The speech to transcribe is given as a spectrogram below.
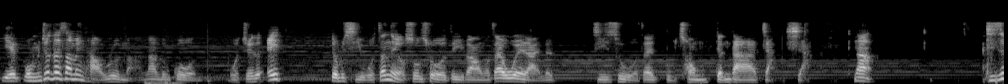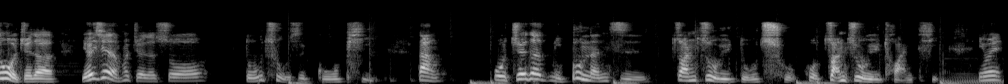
也我们就在上面讨论嘛。那如果我觉得哎对不起，我真的有说错的地方，我在未来的集数我再补充跟大家讲一下。那其实我觉得有一些人会觉得说独处是孤僻，但我觉得你不能只专注于独处或专注于团体，因为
